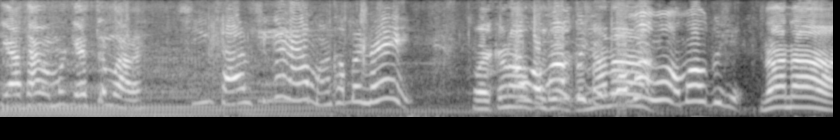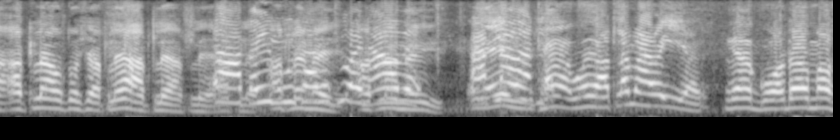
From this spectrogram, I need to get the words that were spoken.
ગયા થા અમે ગેસ છે મારે શી સાહેબ શી કે ના મને ખબર નહીં. વેકણ આ આવતો છે? ના ના. ઓમાં, ઓમાં આવતું છે. ના ના આટલે આવતો છે આટલે આટલે આટલે આટલે કઈ આટલે મૂર્ખાનું નહીં શું હોય? ના આટલે આવે. યાર. એટલે ગોડામાં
